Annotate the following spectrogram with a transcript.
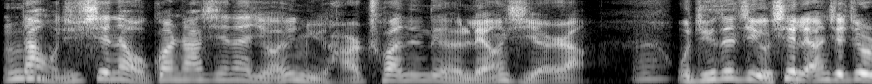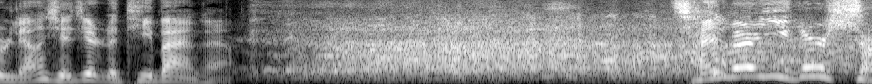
嗯但我就现在我观察，现在有些女孩穿的那个凉鞋啊，我觉得这有些凉鞋就是凉鞋界的 T back 呀，前边一根绳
